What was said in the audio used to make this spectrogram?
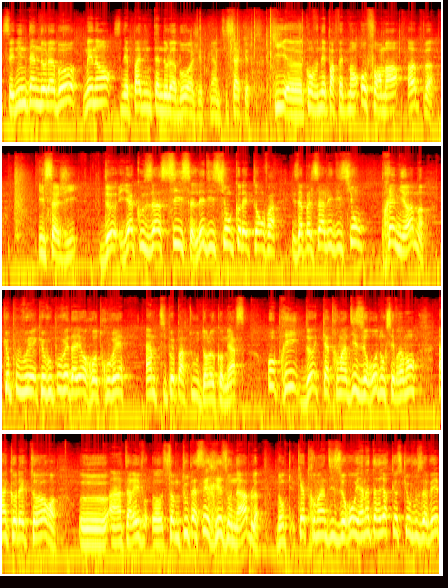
c'est Nintendo Labo, mais non, ce n'est pas Nintendo Labo. J'ai pris un petit sac qui convenait parfaitement au format. Hop, il s'agit de Yakuza 6, l'édition collector, enfin ils appellent ça l'édition premium, que, que vous pouvez d'ailleurs retrouver un petit peu partout dans le commerce au prix de 90 euros. Donc c'est vraiment un collector euh, à un tarif euh, somme toute assez raisonnable. Donc 90 euros. Et à l'intérieur, qu'est-ce que vous avez?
